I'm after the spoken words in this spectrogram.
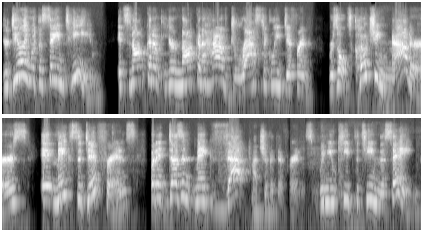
you're dealing with the same team. It's not to, you're not to have drastically different results. Coaching matters, it makes a difference, but it doesn't make that much of a difference when you keep the team the same.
